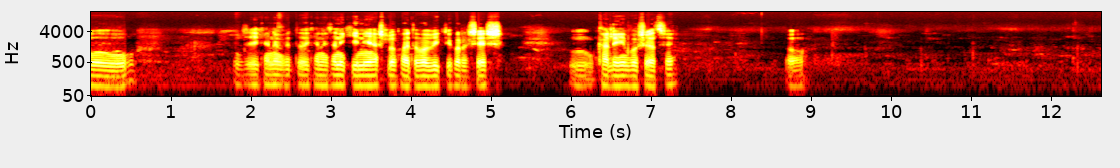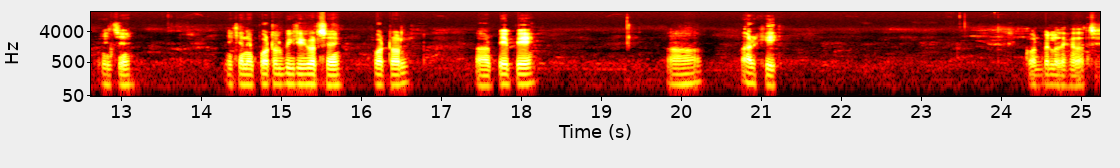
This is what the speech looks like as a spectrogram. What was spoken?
ও যে এখানে ভিতর এখানে কি নিয়ে আসলো হয়তো বা বিক্রি করা শেষ। খালি বসে আছে। ও। এই যে এখানে পটল বিক্রি করছে, পটল আর পেঁপে। আর কি? কটবেলও দেখা যাচ্ছে।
